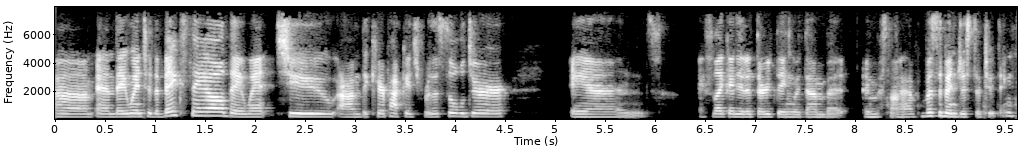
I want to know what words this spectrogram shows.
Um, and they went to the bake sale. They went to um, the care package for the soldier. And I feel like I did a third thing with them, but I must not have. It must have been just the two things.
